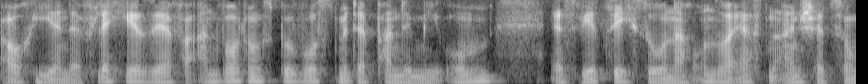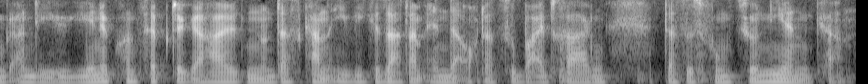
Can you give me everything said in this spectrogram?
auch hier in der Fläche sehr verantwortungsbewusst mit der Pandemie um. Es wird sich so nach unserer ersten Einschätzung an die Hygienekonzepte gehalten und das kann, wie gesagt, am Ende auch dazu beitragen, dass es funktionieren kann.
